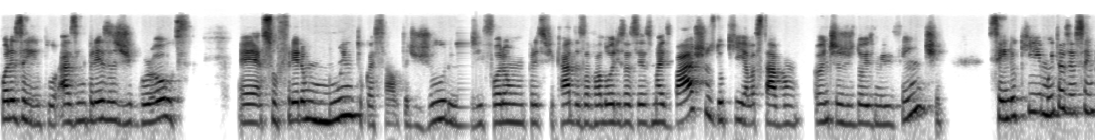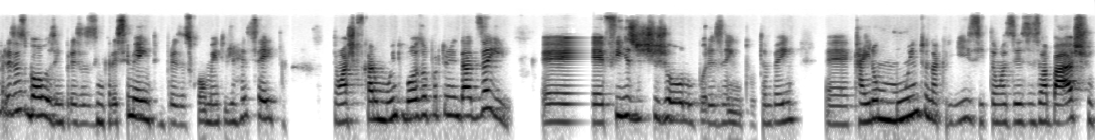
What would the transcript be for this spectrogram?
Por exemplo, as empresas de growth é, sofreram muito com essa alta de juros e foram precificadas a valores às vezes mais baixos do que elas estavam antes de 2020, sendo que muitas vezes são empresas boas, empresas em crescimento, empresas com aumento de receita. Então, acho que ficaram muito boas oportunidades aí. É, é, FIIs de tijolo, por exemplo, também é, caíram muito na crise, estão às vezes abaixo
